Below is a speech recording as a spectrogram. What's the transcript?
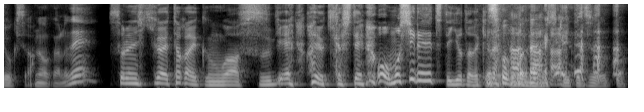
塩木さん農家のね。それに引き換え高井君はすげえ「はよ聞かしてお面白い!」っつって言おっただけやそう俺の話聞いてずっと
